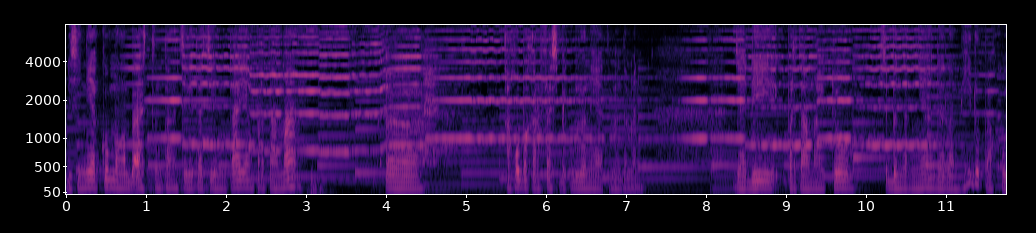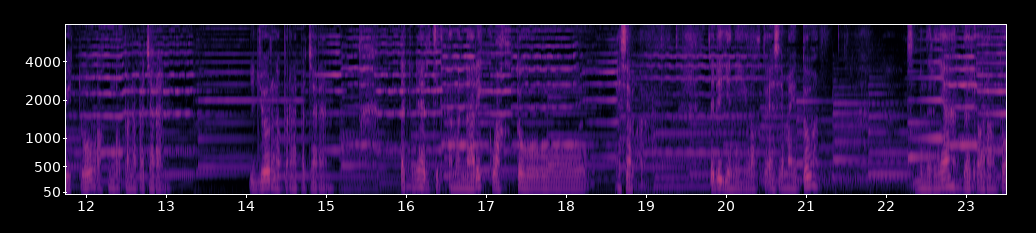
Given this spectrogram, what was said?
di sini aku mau ngebahas tentang cerita cinta yang pertama uh, aku bakal flashback dulu nih ya teman-teman. Jadi pertama itu sebenarnya dalam hidup aku itu aku nggak pernah pacaran jujur nggak pernah pacaran. Dan ini ada cerita menarik waktu SMA jadi gini waktu SMA itu sebenarnya dari orang tua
